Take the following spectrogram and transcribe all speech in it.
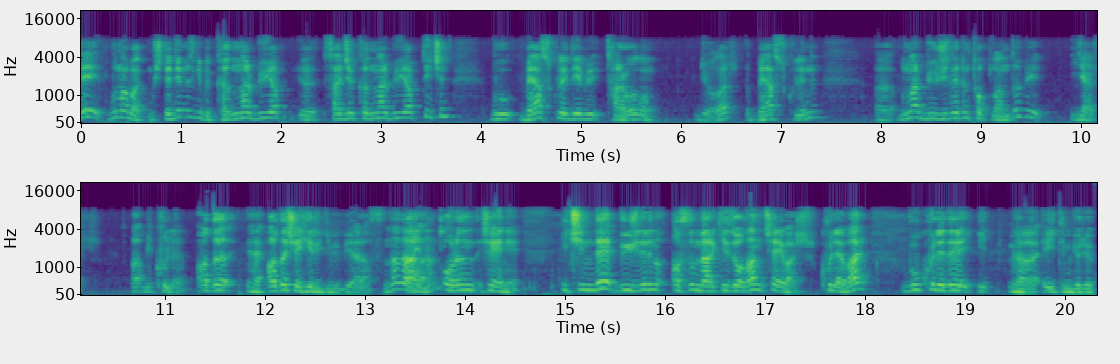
ve buna bakmış. Dediğimiz gibi kadınlar büyü yap e, sadece kadınlar büyü yaptığı için bu Beyaz Kule diye bir Tarvalon diyorlar. Beyaz Kule'nin e, bunlar büyücülerin toplandığı bir yer, bir kule. ada he, ada şehir gibi bir yer aslında da Aynen. oranın şey hani içinde büyücülerin asıl merkezi olan şey var. Kule var. Bu kulede eğitim görüyor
